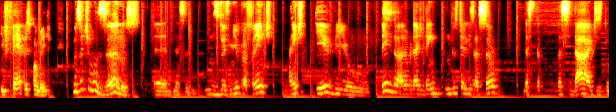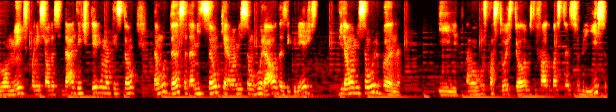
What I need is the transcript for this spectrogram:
E fé, principalmente. Nos últimos anos, é, nessa, uns 2000 para frente, a gente teve o desde a, na verdade da industrialização das, das cidades, do aumento exponencial das cidades, a gente teve uma questão da mudança da missão, que era uma missão rural das igrejas, virar uma missão urbana. E alguns pastores, teólogos têm falado bastante sobre isso,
